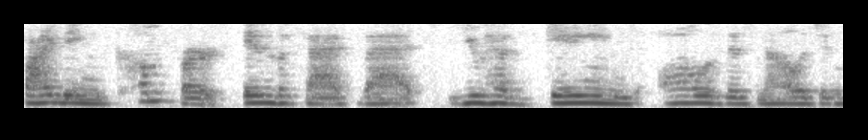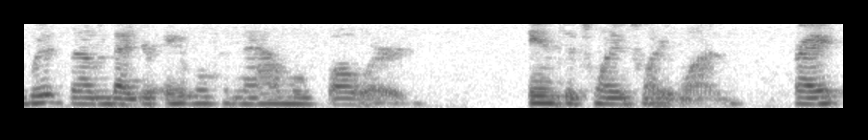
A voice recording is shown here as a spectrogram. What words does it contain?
finding comfort in the fact that you have gained all of this knowledge and wisdom that you're able to now move forward into 2021 right?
